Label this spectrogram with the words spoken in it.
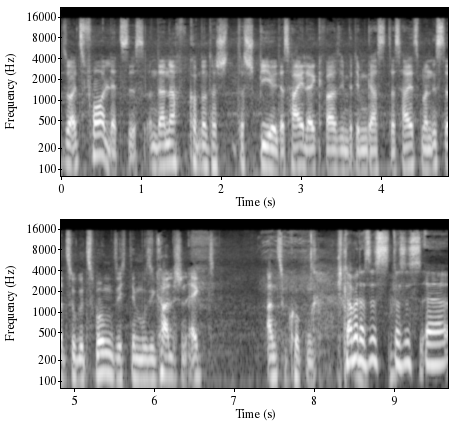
so als vorletztes und danach kommt noch das, das Spiel, das Highlight quasi mit dem Gast. Das heißt, man ist dazu gezwungen, sich den musikalischen Act anzugucken. Ich glaube, das ist, das ist äh,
